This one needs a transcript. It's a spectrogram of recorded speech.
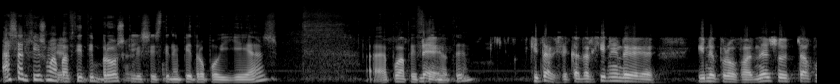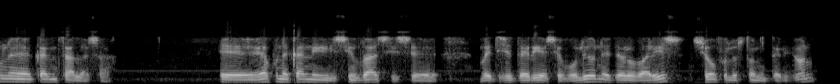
Ας αρχίσουμε από ε, αυτή την πρόσκληση στην Επίτροπο Υγείας ε, που απευθύνατε. Ναι. Κοιτάξτε, καταρχήν είναι, είναι προφανές ότι τα έχουν κάνει θάλασσα ε, έχουν κάνει συμβάσεις ε, με τις εταιρείες εμβολίων ετεροβαρείς σε όφελος των εταιριών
